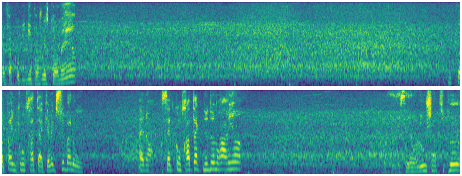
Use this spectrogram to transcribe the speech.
Va faire combiner pour jouer ce corner. Pourquoi pas une contre-attaque avec ce ballon? Ah non, cette contre-attaque ne donnera rien. Il essaye louche un petit peu.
